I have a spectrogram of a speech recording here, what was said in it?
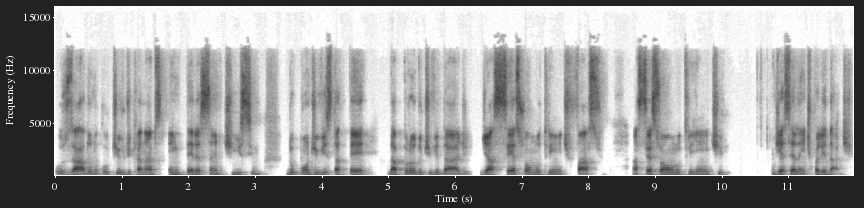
usado no cultivo de cannabis, é interessantíssimo do ponto de vista até da produtividade, de acesso a um nutriente fácil, acesso a um nutriente de excelente qualidade.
